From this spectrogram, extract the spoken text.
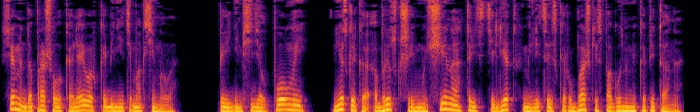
Семин допрашивал Каляева в кабинете Максимова. Перед ним сидел полный, Несколько обрюзгший мужчина, 30 лет, в милицейской рубашке с погонами капитана.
